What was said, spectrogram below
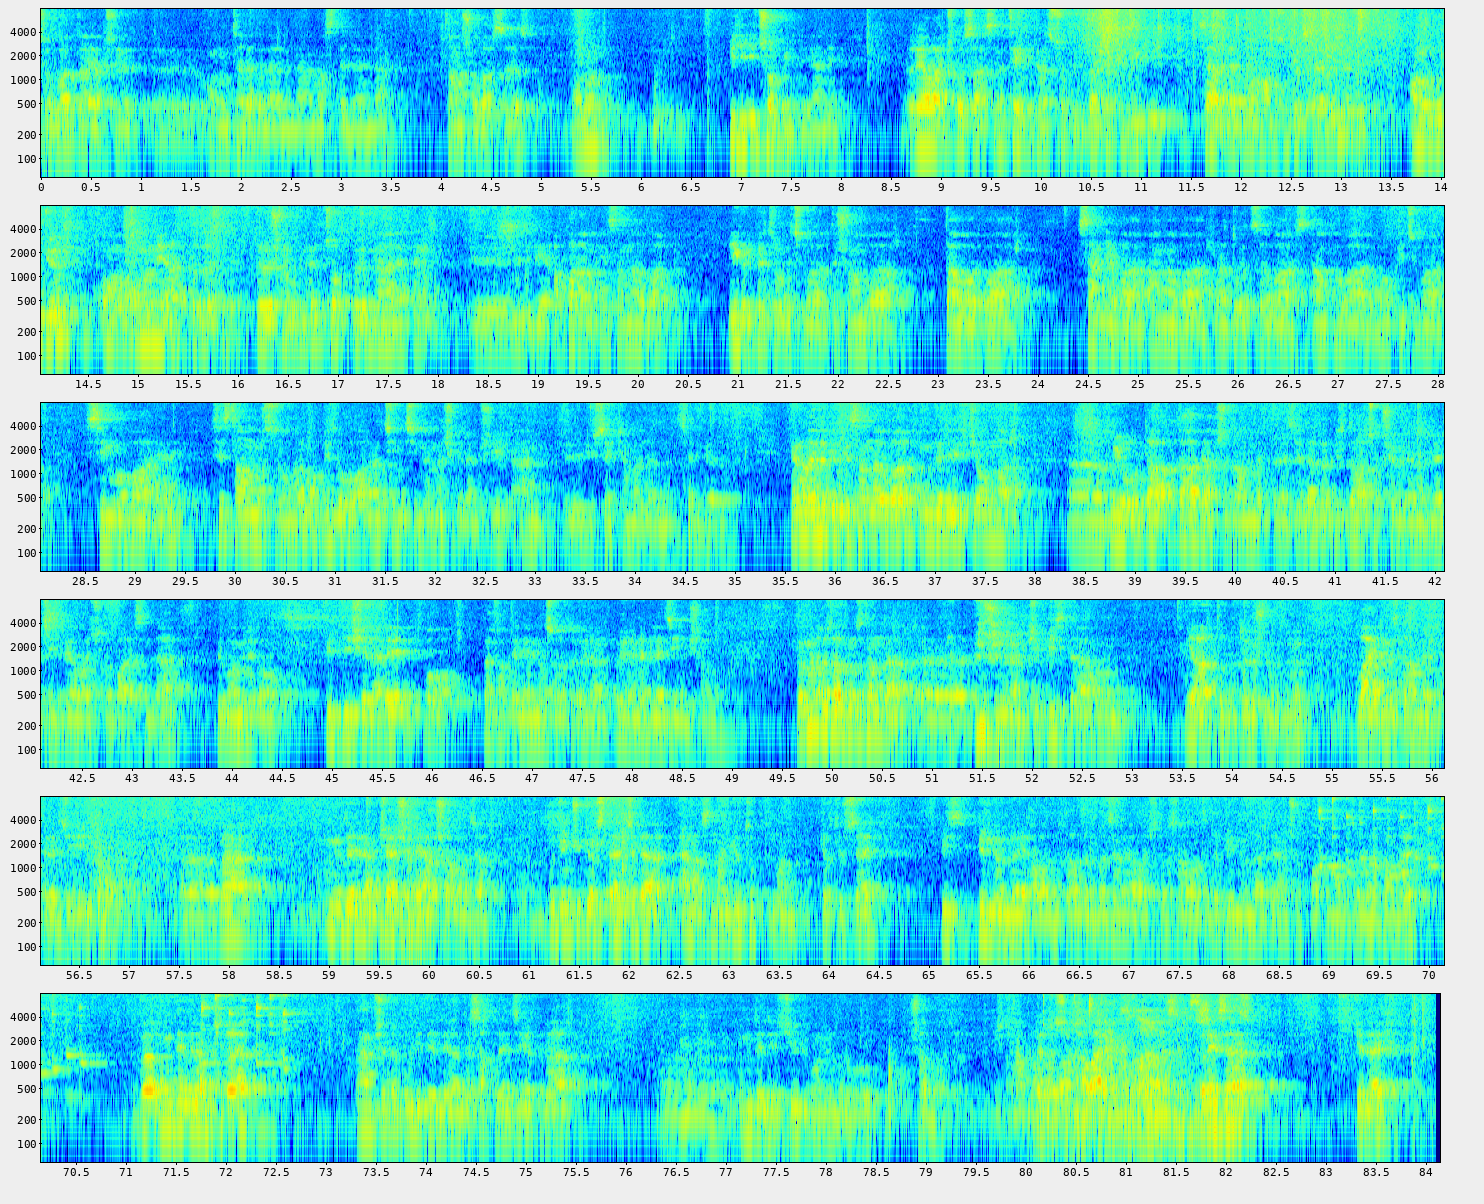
inşallah daha yaxşı ə, onun tələbələrindən, masterlərindən tanış olarsınız. Onun biliyi çox idi. Yəni real aikido sahəsində texnikası çox idi. Bəlkə fiziki səbəblərini o hamısını göstərə bilmirdi. Amma bu gün onun yaratdığı döyüş növünü çox böyük məharətlə e, necə deyək, aparan insanlar var. Igor Petrovic var, Düşan var, Davor var, Sanya var, Anna var, Radoitsa var, Stanko var, Vokic var, Simo var. Yəni siz tanımırsınız onları, amma biz onlarla çin-çinlə məşq eləmişik ən e, yüksək kəmərlərlə, səliqədə. Yəni elə bir insanlar var, ümid edirik ki, onlar ə, bu yolu da, daha da yaxşı davam etdirəcəklər və biz daha çox şey öyrənə biləcəyik real aikido barəsində. Lübamirin o bildiyi şeyləri o vəfat edəndən sonra da öyrən, öyrənə biləcəyik inşallah. Və mən öz adımızdan da ə, düşünürəm ki, biz də onun yaratdığı bu döyüş növünü layiqincə davam etdirəcəyik ümid edirəm ki, hər şey yaxşı alınacaq. Bugünkü göstərici də ən azından YouTube-la götürsək, biz bir nömrəyi hal-hazırda Azərbaycan real aikidosu hal-hazırda bir nömrədə ən çox baxılan videolardandır. Və ümid edirəm ki də həmişə də bu liderliyi əldə saxlayacağıq və ə, ümid edirik ki, Livanın ruhu şad olacaq. Allah razı olsun. Belə isə gedək.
